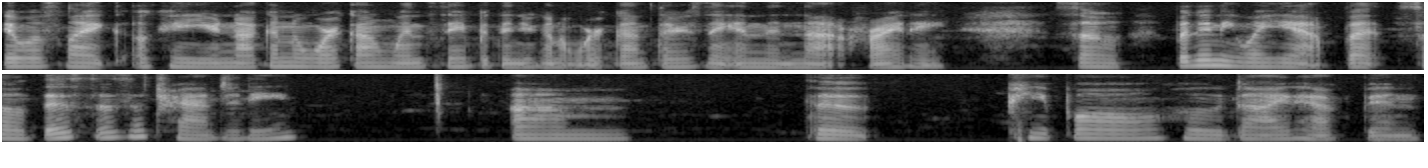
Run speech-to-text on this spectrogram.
it was like, okay, you're not going to work on Wednesday, but then you're going to work on Thursday and then not Friday. So, but anyway, yeah, but so this is a tragedy. Um, the people who died have been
